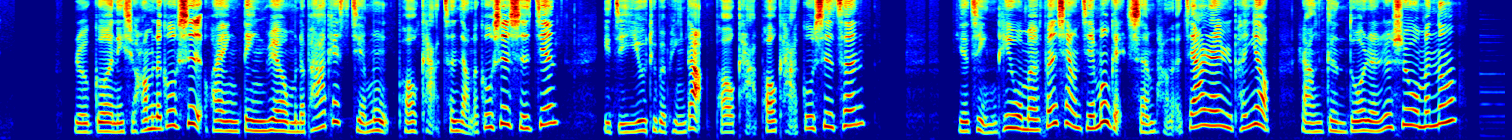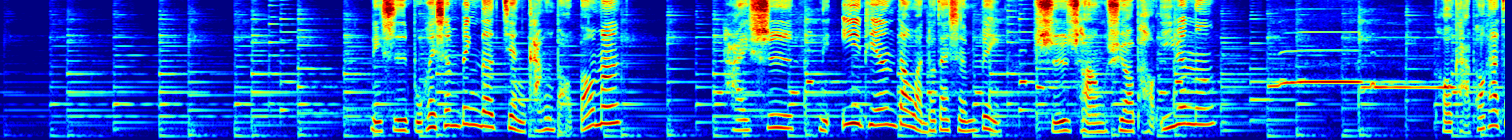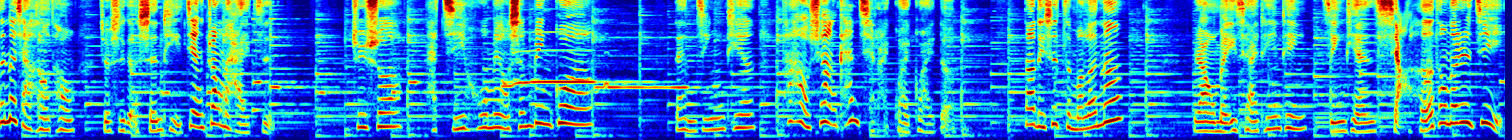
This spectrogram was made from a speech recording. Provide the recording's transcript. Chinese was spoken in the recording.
如果你喜欢我们的故事，欢迎订阅我们的 Podcast 节目《波卡村长的故事时间》，以及 YouTube 频道“波卡波卡故事村”。也请替我们分享节目给身旁的家人与朋友，让更多人认识我们哦。你是不会生病的健康宝宝吗？还是你一天到晚都在生病，时常需要跑医院呢？波卡波卡真的小河童就是个身体健壮的孩子，据说他几乎没有生病过哦。但今天他好像看起来怪怪的，到底是怎么了呢？让我们一起来听听今天小河童的日记。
